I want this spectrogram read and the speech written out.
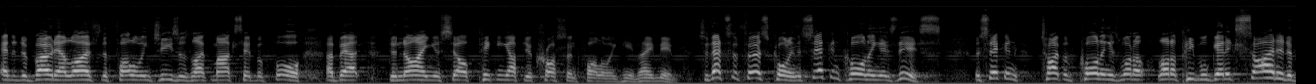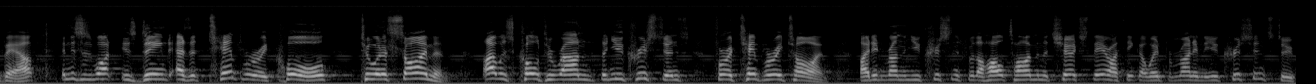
and to devote our lives to following Jesus, like Mark said before, about denying yourself, picking up your cross, and following him. Amen. So that's the first calling. The second calling is this. The second type of calling is what a lot of people get excited about, and this is what is deemed as a temporary call to an assignment. I was called to run the new Christians for a temporary time. I didn't run the New Christians for the whole time in the church there. I think I went from running the New Christians to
